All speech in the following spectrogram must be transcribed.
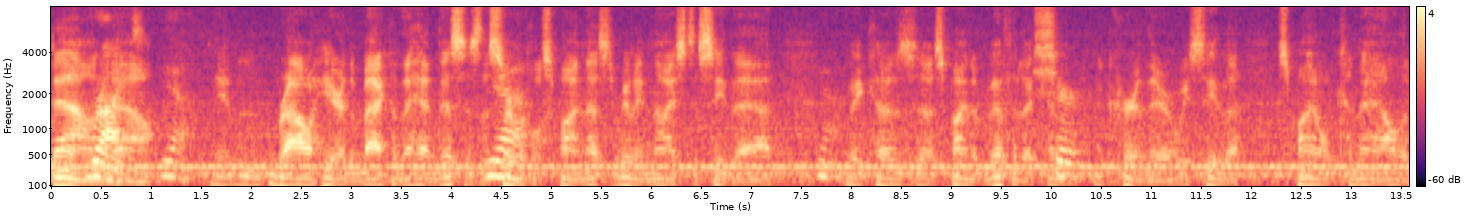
down Right, now. yeah. Brow here, the back of the head, this is the Yeah. cervical spine. That's really nice to see that. Yeah. because uh, spina bifida can Sure. occur there. We see the spinal canal, the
